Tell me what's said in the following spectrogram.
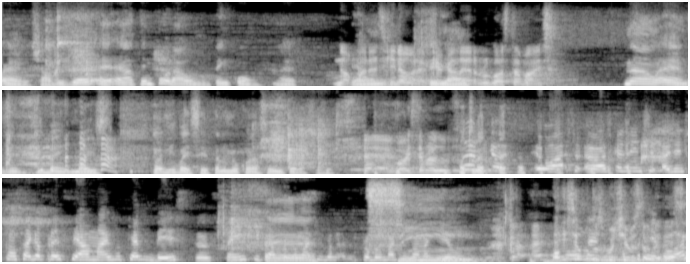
É, Chaves é, é, é, atemporal, não tem como, né? Não, é parece um que não, né? Porque a galera não gosta mais. Não, é, tudo bem, mas pra mim vai ser, tá no meu coração e coração. É, igual Exterminador do Futuro. Eu, eu, acho, eu acho que a gente, a gente consegue apreciar mais o que é besta, sem ficar é, problematizando, problematizando sim. aquilo. Cara, é, esse é um dos motivos também desse.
